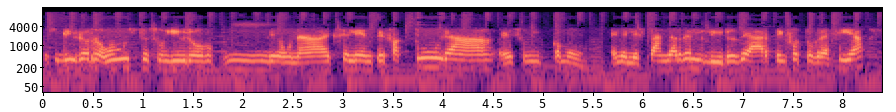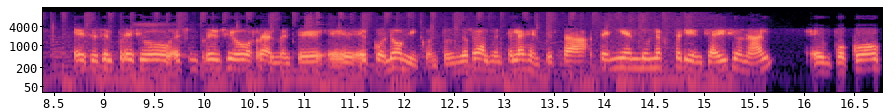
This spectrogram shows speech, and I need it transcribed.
es un libro robusto, es un libro mm, de una excelente factura, es un como en el estándar de los libros de arte y fotografía, ese es el precio, es un precio realmente eh, económico. Entonces realmente la gente está teniendo una experiencia adicional un poco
